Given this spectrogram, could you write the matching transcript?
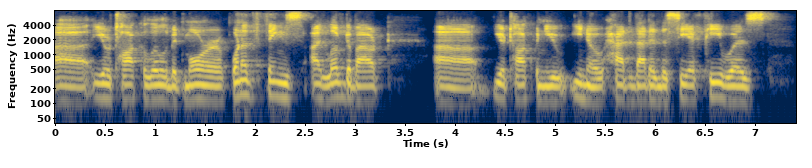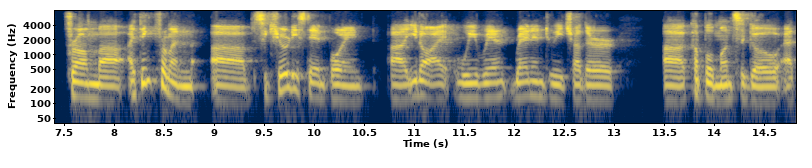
uh, your talk a little bit more. One of the things I loved about uh, your talk when you you know had that in the CFP was from uh, I think from an uh, security standpoint. Uh, you know, I we ran, ran into each other uh, a couple months ago at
